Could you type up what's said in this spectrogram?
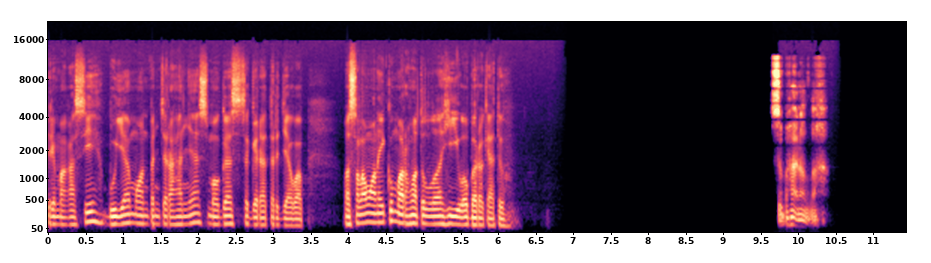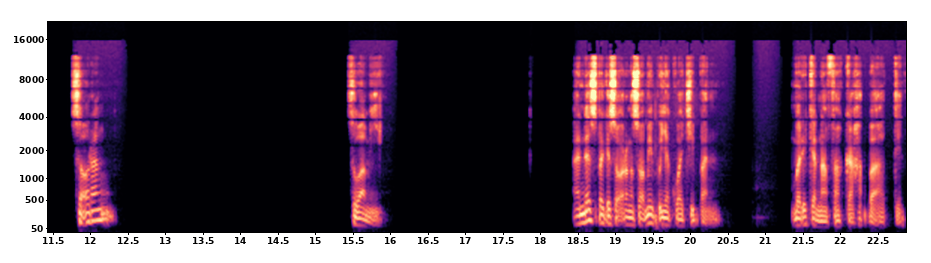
Terima kasih Buya mohon pencerahannya semoga segera terjawab. Wassalamualaikum warahmatullahi wabarakatuh. Subhanallah. Seorang suami. Anda sebagai seorang suami punya kewajiban memberikan nafkah batin.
